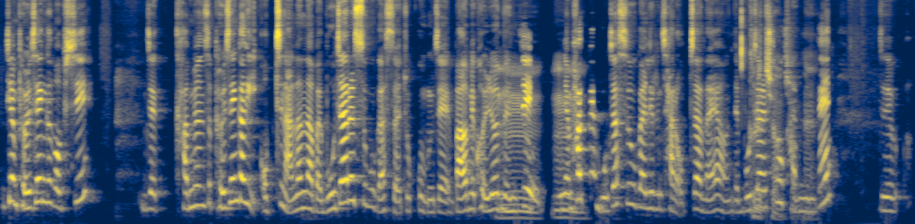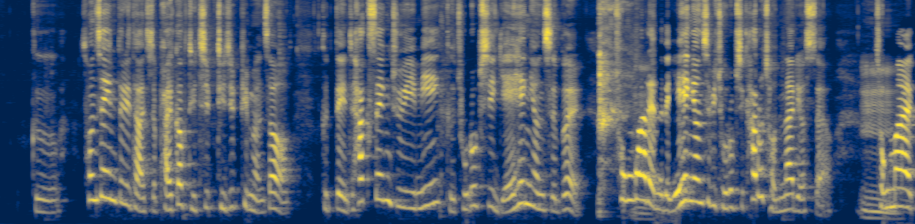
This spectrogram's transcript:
그냥 별 생각 없이 인제 가면서 별 생각이 없진 않았나 봐요. 모자를 쓰고 갔어요. 쪼끔 이제 마음에 걸렸는지. 음. 왜냐면 음. 학교에 모자 쓰고 갈 일은 잘 없잖아요. 근데 모자를 그렇죠. 쓰고 그렇죠. 예. 갔는데 이제 그 선생님들이 다 진짜 발칵 뒤집 뒤집히면서 그때 인제 학생 주임이 그 졸업식 예행 연습을 음. 총괄했는데 예행 연습이 졸업식 하루 전날이었어요. 음. 정말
